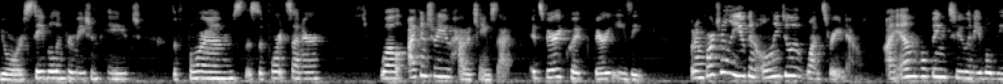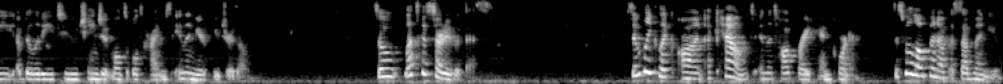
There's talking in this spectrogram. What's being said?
your stable information page, the forums, the support center? Well, I can show you how to change that. It's very quick, very easy. But unfortunately, you can only do it once right now. I am hoping to enable the ability to change it multiple times in the near future though. So let's get started with this. Simply click on Account in the top right hand corner. This will open up a submenu,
